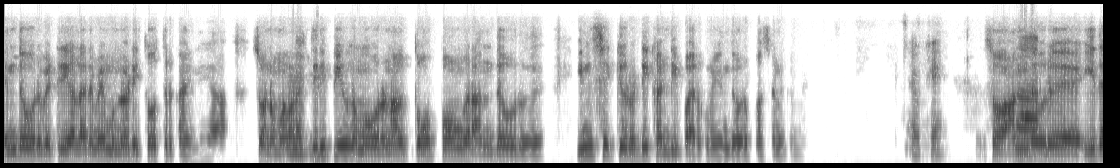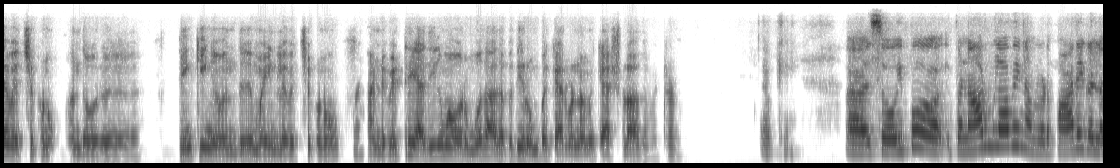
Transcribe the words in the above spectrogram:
எந்த ஒரு வெற்றியாளருமே முன்னாடி தோத்துருக்கான் இல்லையா? சோ நம்மளால திருப்பியும் நம்ம ஒரு நாள் தோப்போங்கிற அந்த ஒரு இன்செக்யூரிட்டி கண்டிப்பா இருக்கணும் எந்த ஒரு பர்சனுக்குமே ஓகே சோ அந்த ஒரு இதை வச்சுக்கணும். அந்த ஒரு திங்கிங்கை வந்து மைண்ட்ல வச்சுக்கணும். அண்ட் வெற்றி அதிகமா வரும்போது அதை பத்தி ரொம்ப கேர் பண்ணாம கேஷுவலா அதை விட்டுறணும். ஓகே ஸோ இப்போ இப்போ நார்மலாவே நம்மளோட பாதைகள்ல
